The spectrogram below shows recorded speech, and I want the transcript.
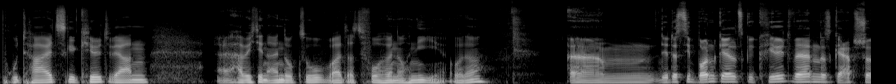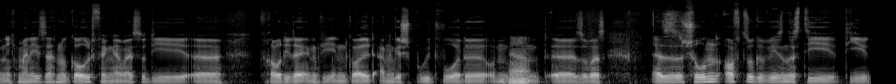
brutalst gekillt werden, habe ich den Eindruck, so war das vorher noch nie, oder? Ähm, dass die Bond-Girls gekillt werden, das gab es schon. Ich meine, ich sage nur Goldfinger, weißt du, die äh, Frau, die da irgendwie in Gold angesprüht wurde und, Ja. und äh, sowas. Also es ist schon oft so gewesen, dass die, die,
